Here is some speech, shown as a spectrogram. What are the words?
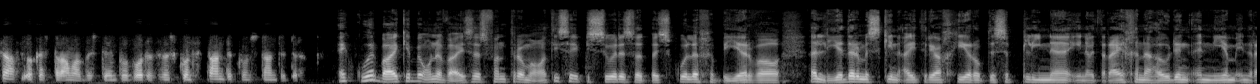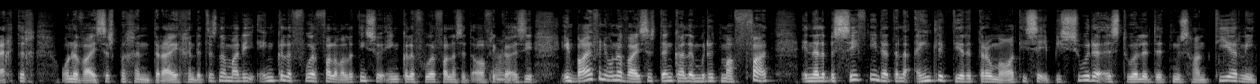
selfs ook as trauma bestempel word. Dit is konstante konstante druk. Ek hoor baie keer by onderwysers van traumatiese episodes wat by skole gebeur waar 'n leier miskien uitreageer op dissipline en 'n dreigende houding inneem en regtig onderwysers begin dreig en dit is nou maar die enkele voorvalle wel dit nie so enkele voorvalle in Suid-Afrika hmm. is nie. En baie van die onderwysers dink hulle moet dit maar vat en hulle besef nie dat hulle eintlik deur 'n traumatiese episode is toe hulle dit moes hanteer nie.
